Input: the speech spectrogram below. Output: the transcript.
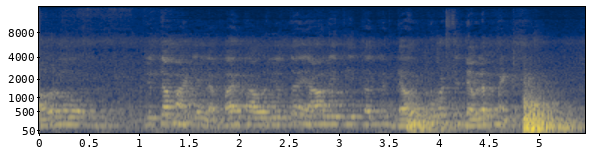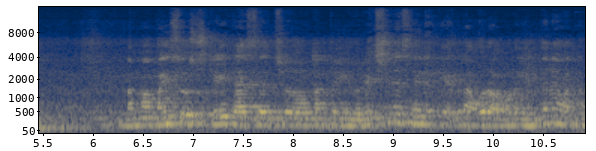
ಅವರು ಯುದ್ಧ ಮಾಡಲಿಲ್ಲ ಬಟ್ ಅವ್ರ ಯುದ್ಧ ಯಾವ ರೀತಿ ಇತ್ತಂದರೆ ಡೆವಲಪ್ ಟುವರ್ಡ್ಸ್ ಡೆವಲಪ್ಮೆಂಟ್ ನಮ್ಮ ಮೈಸೂರು ಸ್ಟೇಟ್ ಆಸ್ ಸಚ್ ಮತ್ತು ಇದು ರಿಚ್ನೆಸ್ ಏನಕ್ಕೆ ಅಂದರೆ ಅವರು ಅವರ ಯುದ್ಧನೇ ಒಂದು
